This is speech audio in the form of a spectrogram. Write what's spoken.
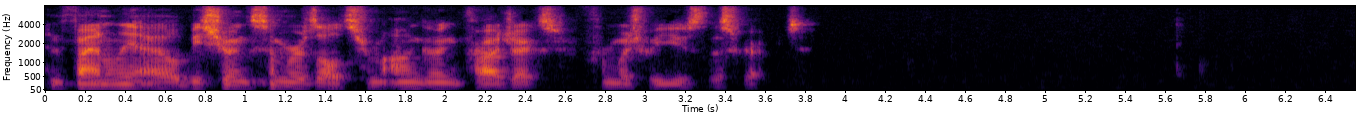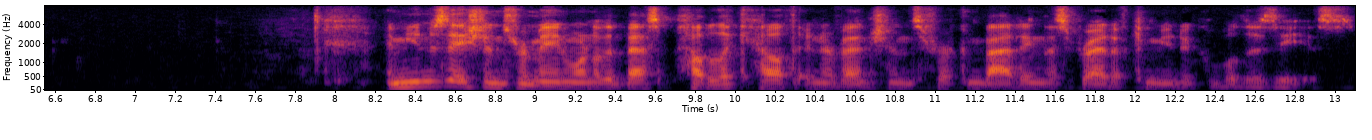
And finally, I will be showing some results from ongoing projects from which we use the script. Immunizations remain one of the best public health interventions for combating the spread of communicable disease.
